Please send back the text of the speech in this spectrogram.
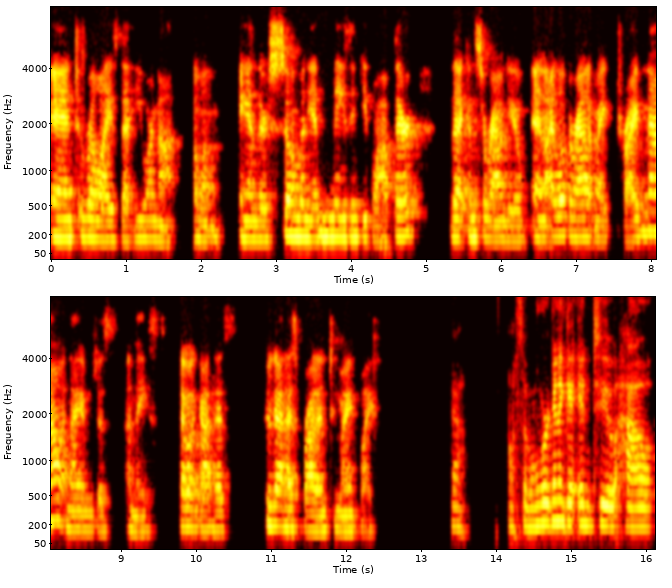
and to realize that you are not alone and there's so many amazing people out there that can surround you. And I look around at my tribe now and I am just amazed at what God has, who God has brought into my life. Yeah. Awesome. Well, we're going to get into how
